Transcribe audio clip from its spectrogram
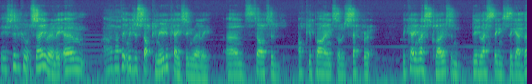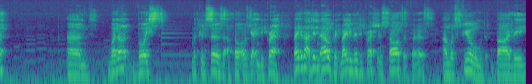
It's difficult to say, really. Um, I, I think we just stopped communicating, really, and started occupying sort of separate, became less close and did less things together. And when I voiced my concerns that I thought I was getting depressed, maybe that didn't help it. Maybe the depression started first and was fueled by the,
